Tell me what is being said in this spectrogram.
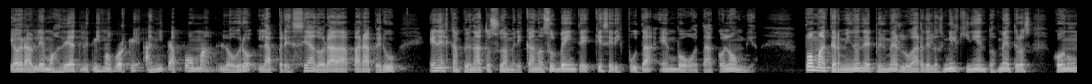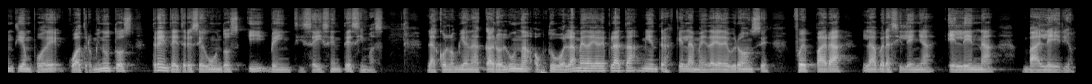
Y ahora hablemos de atletismo porque Anita Poma logró la presea dorada para Perú en el Campeonato Sudamericano Sub-20 que se disputa en Bogotá, Colombia. Poma terminó en el primer lugar de los 1500 metros con un tiempo de 4 minutos, 33 segundos y 26 centésimas. La colombiana Caro Luna obtuvo la medalla de plata, mientras que la medalla de bronce fue para la brasileña Elena Valerio.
